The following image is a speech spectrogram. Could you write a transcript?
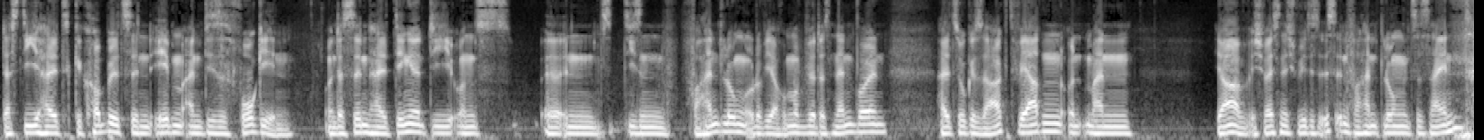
dass die halt gekoppelt sind eben an dieses Vorgehen. Und das sind halt Dinge, die uns äh, in diesen Verhandlungen oder wie auch immer wir das nennen wollen, halt so gesagt werden und man ja, ich weiß nicht, wie das ist, in Verhandlungen zu sein.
